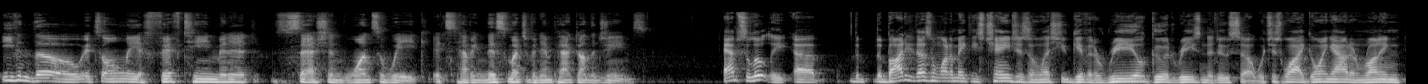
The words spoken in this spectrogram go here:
Even though it's only a 15 minute session once a week, it's having this much of an impact on the genes. Absolutely. Uh, the, the body doesn't want to make these changes unless you give it a real good reason to do so, which is why going out and running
